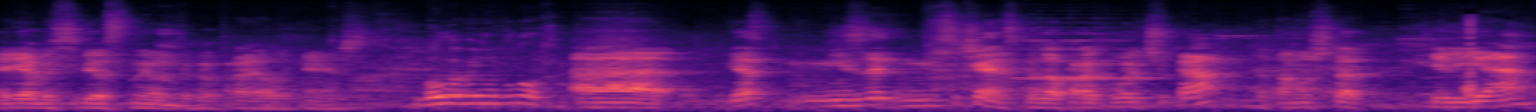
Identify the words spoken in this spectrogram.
Я бы себе установил такое правило, конечно. Было бы неплохо. А, я не, не случайно сказал про Ковальчука, потому что Илья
